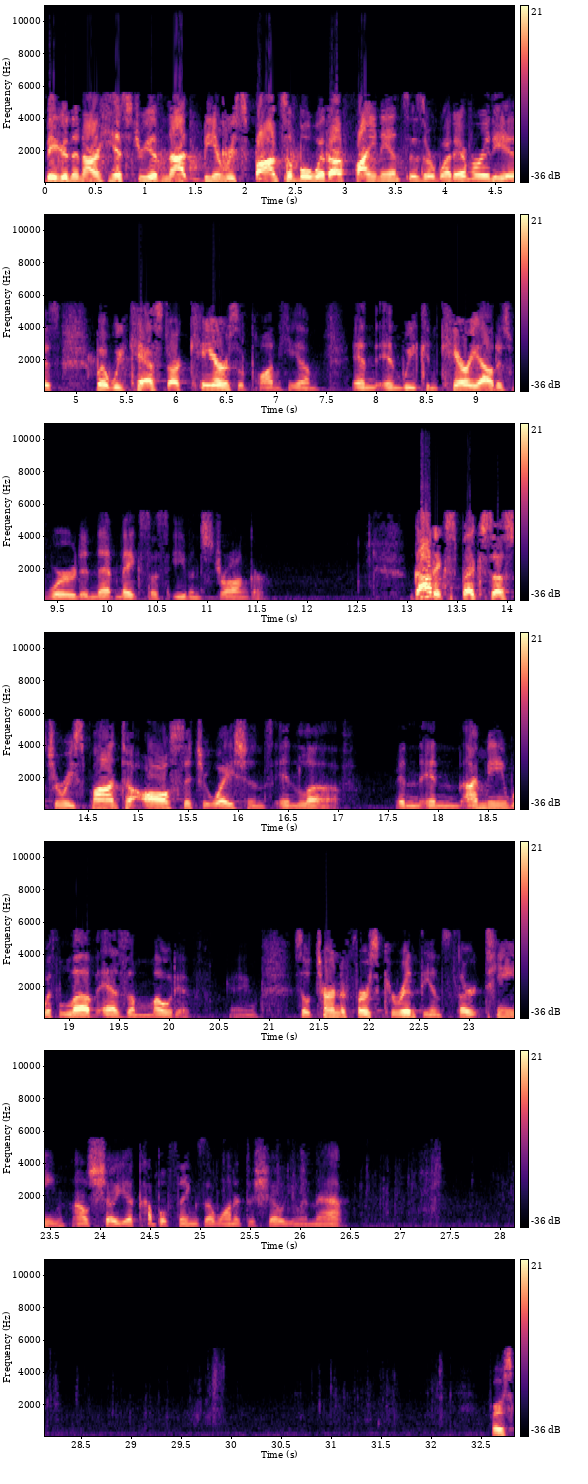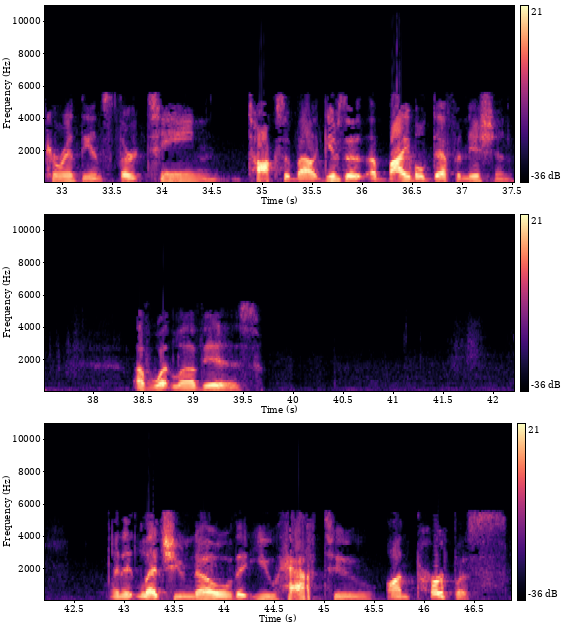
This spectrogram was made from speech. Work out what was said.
bigger than our history of not being responsible with our finances or whatever it is. But we cast our cares upon Him and, and we can carry out His word and that makes us even stronger. God expects us to respond to all situations in love. And, and I mean with love as a motive. Okay. So turn to 1 Corinthians 13. I'll show you a couple things I wanted to show you in that. First Corinthians 13 talks about, gives a, a Bible definition of what love is. And it lets you know that you have to, on purpose,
